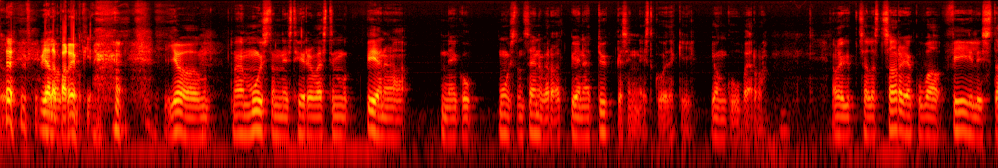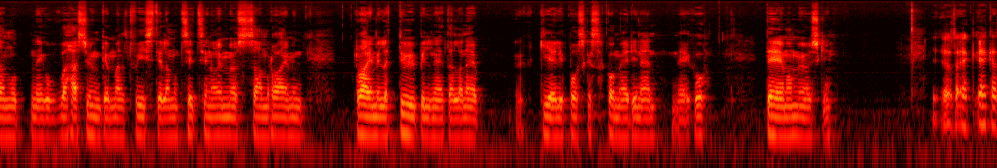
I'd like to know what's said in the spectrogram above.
vielä parempia. Joo, mutta mä en muista niistä hirveästi, mutta pienenä niin kuin, muistan sen verran, että pienenä tykkäsin niistä kuitenkin jonkun verran. Oli sellaista sarjakuva-fiilistä, mutta niin kuin vähän synkemmällä twistillä, mutta sitten siinä oli myös Sam Raimin, Raimille tyypillinen tällainen kieliposkessa komedinen niin kuin, teema myöskin ehkä, ehkä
